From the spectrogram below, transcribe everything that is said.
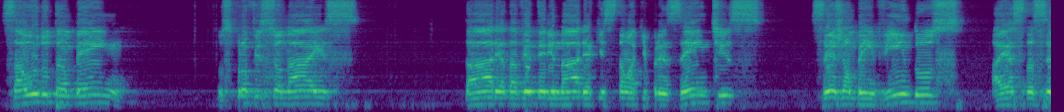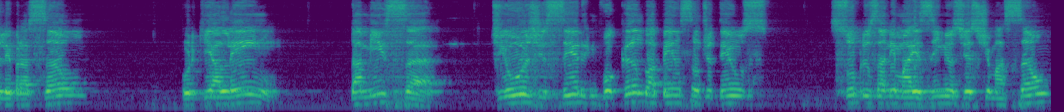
Saúdo também os profissionais da área da veterinária que estão aqui presentes. Sejam bem-vindos a esta celebração, porque além da missa de hoje ser invocando a bênção de Deus sobre os animaizinhos de estimação,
